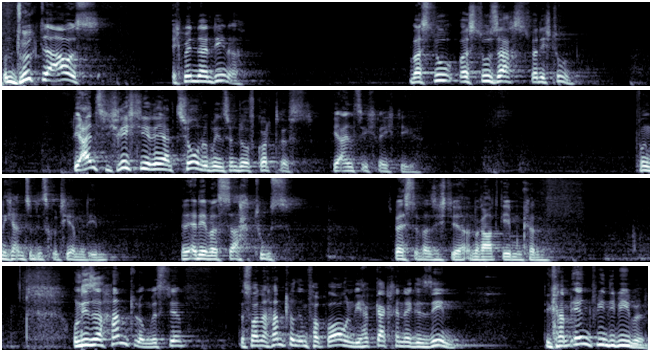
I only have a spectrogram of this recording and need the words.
Und drückte aus, ich bin dein Diener. Was du, was du sagst, werde ich tun. Die einzig richtige Reaktion übrigens, wenn du auf Gott triffst, die einzig richtige. Fang nicht an zu diskutieren mit ihm. Wenn er dir was sagt, tu's. Das Beste, was ich dir an Rat geben kann. Und diese Handlung, wisst ihr, das war eine Handlung im Verborgenen, die hat gar keiner gesehen. Die kam irgendwie in die Bibel.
